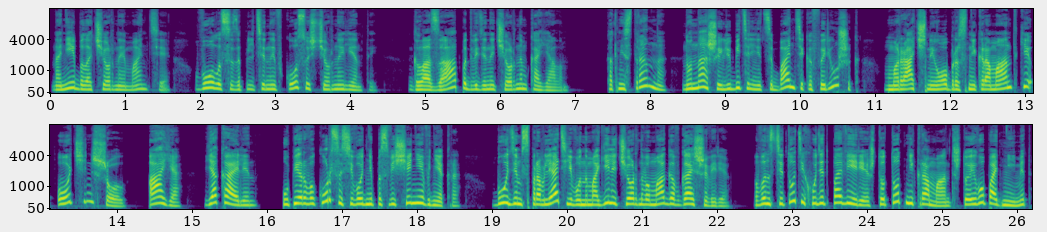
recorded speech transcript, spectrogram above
На ней была черная мантия, волосы заплетены в косу с черной лентой, глаза подведены черным каялом. Как ни странно, но нашей любительнице бантиков и рюшек мрачный образ некромантки очень шел. «Ая, я Кайлин, у первого курса сегодня посвящение в некро. Будем справлять его на могиле черного мага в Гайшевере. В институте ходит поверье, что тот некромант, что его поднимет,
